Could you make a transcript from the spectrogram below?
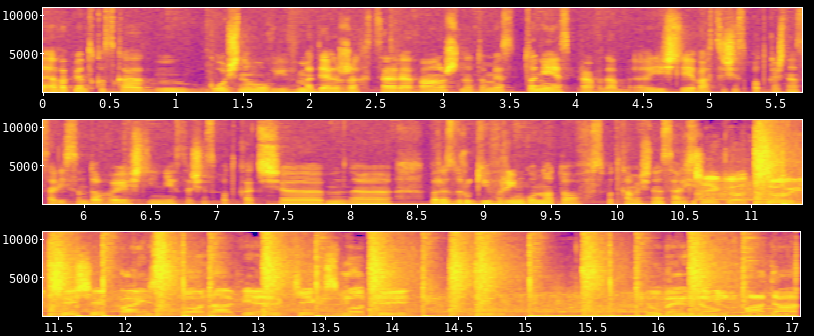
Ewa Piątkowska mm, głośno mówi w mediach, że chce rewanż, natomiast to nie jest prawda. Jeśli Ewa chce się spotkać na sali sądowej, jeśli nie chce się spotkać e, e, po raz drugi w ringu, no to spotkamy się na sali. Przygotujcie się Państwo na wielkie grzmoty. Tu będą padać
